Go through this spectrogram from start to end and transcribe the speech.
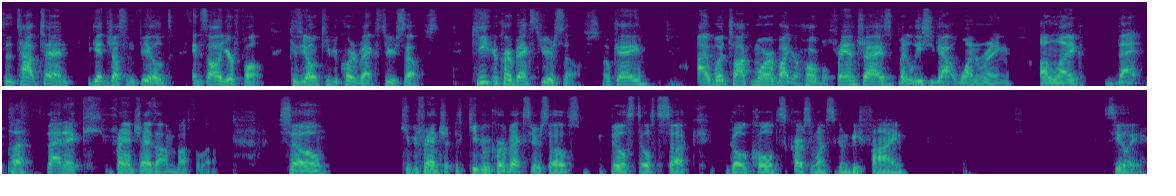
to the top 10 to get Justin Fields. And it's all your fault because you don't keep your quarterbacks to yourselves. Keep your quarterbacks to yourselves. Okay. I would talk more about your horrible franchise, but at least you got one ring, unlike that pathetic franchise out in Buffalo. So keep your franchise, keep your quarterbacks to yourselves. Bill still suck. Go Colts. Carson Wentz is going to be fine. See you later.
